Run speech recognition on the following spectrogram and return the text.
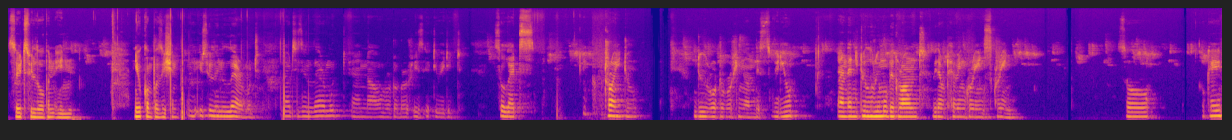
so it will open in new composition. It will in layer mode. Now it is in layer mode and now rotobrush is activated. So let's try to do roto brushing on this video and then it will remove background without having green screen. So okay.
